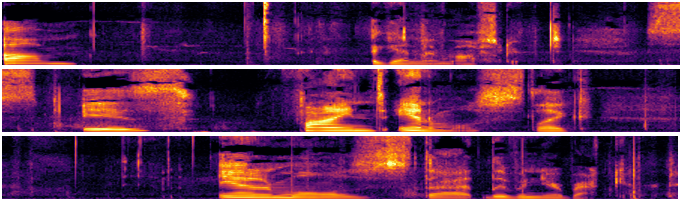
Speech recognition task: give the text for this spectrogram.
Um, again, I'm off script. Is find animals like animals that live in your backyard.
